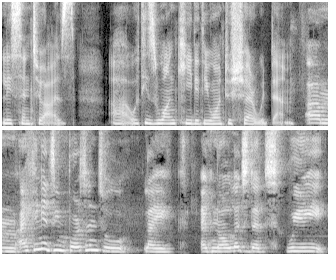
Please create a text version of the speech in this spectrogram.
listen to us? Uh, what is one key that you want to share with them? um, i think it's important to like acknowledge that we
